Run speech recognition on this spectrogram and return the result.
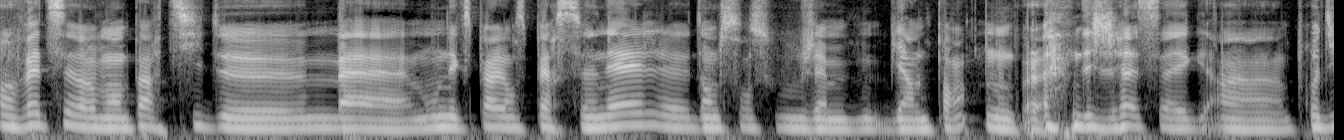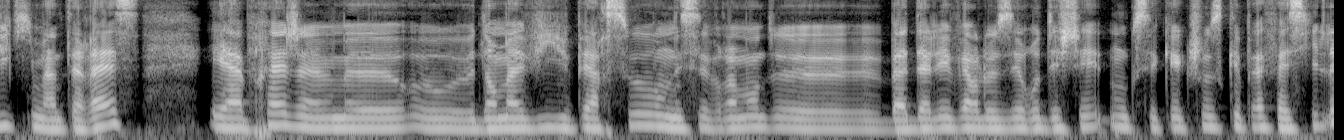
En fait, c'est vraiment partie de ma, mon expérience personnelle, euh, dans le sens où j'aime bien le pain. Donc voilà, déjà, c'est un produit qui m'intéresse. Et après, j'aime, euh, dans ma vie perso, on essaie vraiment de, bah, d'aller vers le zéro déchet. Donc c'est quelque chose qui est pas facile.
